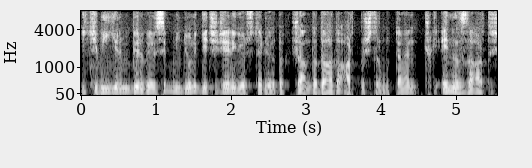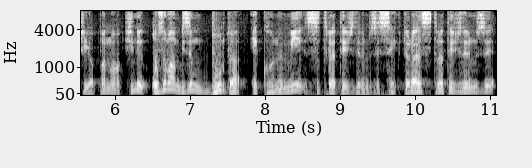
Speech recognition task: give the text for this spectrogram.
2021 verisi milyonu geçeceğini gösteriyordu. Şu anda daha da artmıştır muhtemelen. Çünkü en hızlı artışı yapan o. Şimdi o zaman bizim burada ekonomi stratejilerimizi, sektörel stratejilerimizi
